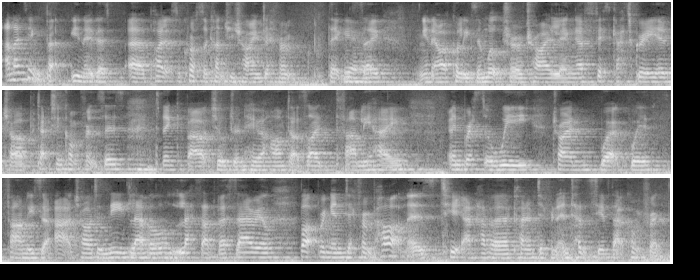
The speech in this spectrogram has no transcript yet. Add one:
And I think, you know, there's uh, pilots across the country trying different things. Yeah. So you know, our colleagues in Wiltshire are trialling a fifth category in child protection conferences mm-hmm. to think about children who are harmed outside the family home. In Bristol, we try and work with families at a child in need level, less adversarial, but bring in different partners to and have a kind of different intensity of that conference.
